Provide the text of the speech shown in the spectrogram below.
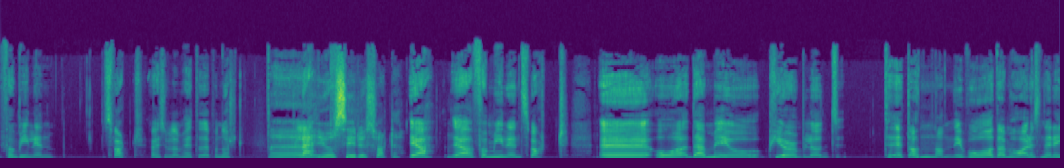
familien Svart, jeg vet ikke om de heter det på norsk. Black? jo, Sirius svart, ja. Ja, ja familien Svart. Uh, og de er jo pureblood til et annet nivå. De har en sånn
